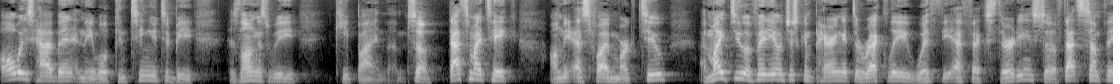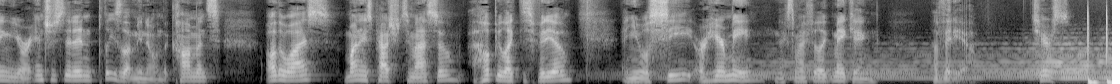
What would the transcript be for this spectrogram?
always have been, and they will continue to be as long as we keep buying them. So that's my take on the S5 Mark II. I might do a video just comparing it directly with the FX30. So if that's something you're interested in, please let me know in the comments. Otherwise, my name is Patrick Tomasso. I hope you liked this video, and you will see or hear me next time I feel like making a video. Cheers.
